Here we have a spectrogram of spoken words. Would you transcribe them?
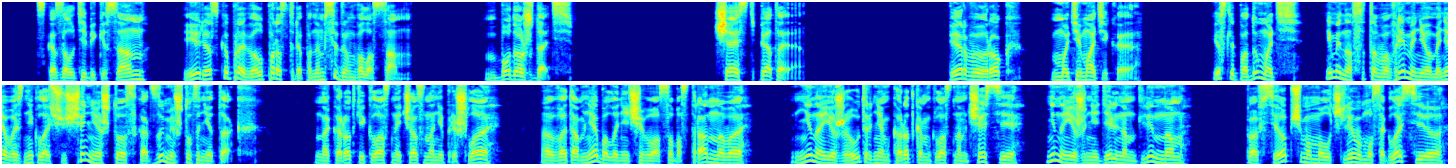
— сказал Тибики-сан и резко провел по растрепанным седым волосам. «Буду ждать». Часть пятая. Первый урок — математика. Если подумать, именно с этого времени у меня возникло ощущение, что с Хадзуми что-то не так. На короткий классный час она не пришла, в этом не было ничего особо странного, ни на ежеутреннем коротком классном часе, ни на еженедельном длинном, по всеобщему молчаливому согласию,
